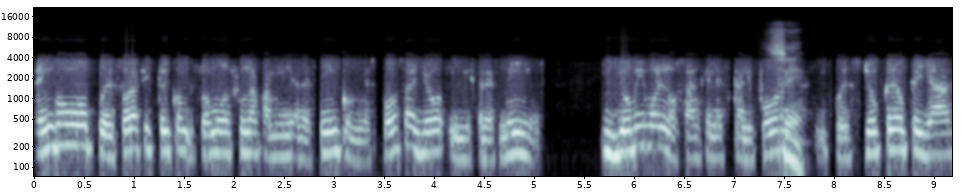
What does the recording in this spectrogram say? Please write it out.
Tengo, pues ahora sí estoy con, somos una familia de cinco, mi esposa, yo y mis tres niños. Y yo vivo en Los Ángeles, California. Y pues yo creo que ya,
